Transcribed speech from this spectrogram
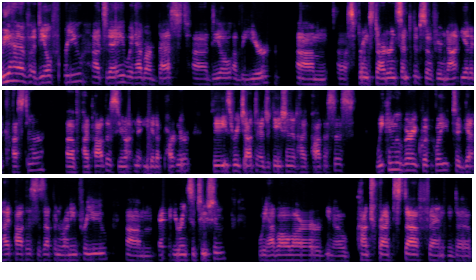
we have a deal for you uh, today. We have our best uh, deal of the year, um, spring starter incentive. So if you're not yet a customer of Hypothesis, you're not yet a partner, please reach out to education at Hypothesis. We can move very quickly to get Hypothesis up and running for you um, at your institution we have all our you know contract stuff and uh,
